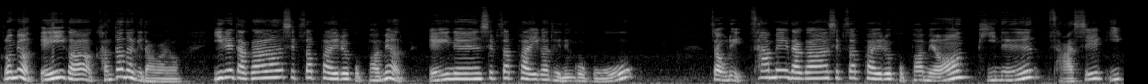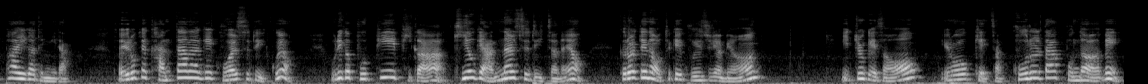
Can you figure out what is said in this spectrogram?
그러면 A가 간단하게 나와요. 1에다가 14파이를 곱하면 A는 14파이가 되는 거고 자, 우리 3에다가 14파이를 곱하면 B는 42파이가 됩니다. 자, 이렇게 간단하게 구할 수도 있고요. 우리가 부피의 B가 기억이 안 날 수도 있잖아요. 그럴 때는 어떻게 구해주냐면 이쪽에서 이렇게 자 9를 딱 본 다음에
